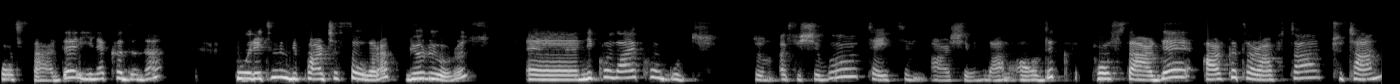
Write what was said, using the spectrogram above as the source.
posterde yine kadını bu üretimin bir parçası olarak görüyoruz. E, Nikolay Kogut'un afişi bu. Tate'in arşivinden aldık. Posterde arka tarafta tüten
